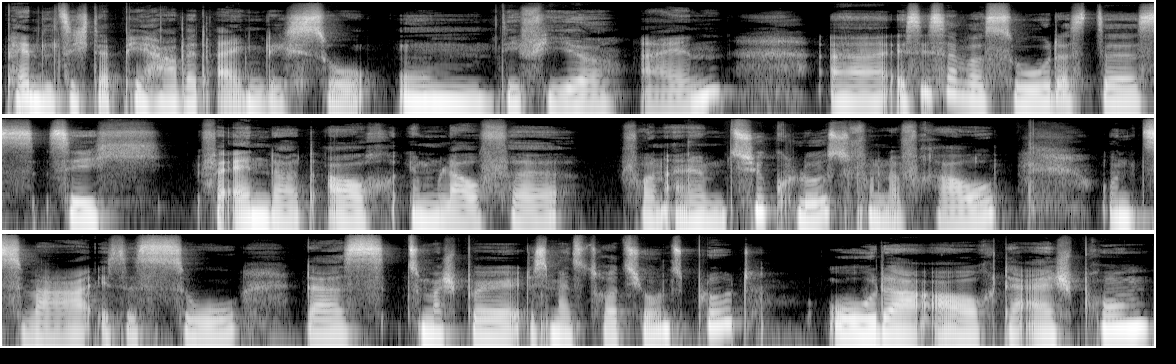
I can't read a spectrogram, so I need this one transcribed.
pendelt sich der pH-Wert eigentlich so um die 4 ein. Äh, es ist aber so, dass das sich verändert auch im Laufe von einem Zyklus von der Frau. Und zwar ist es so, dass zum Beispiel das Menstruationsblut oder auch der Eisprung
